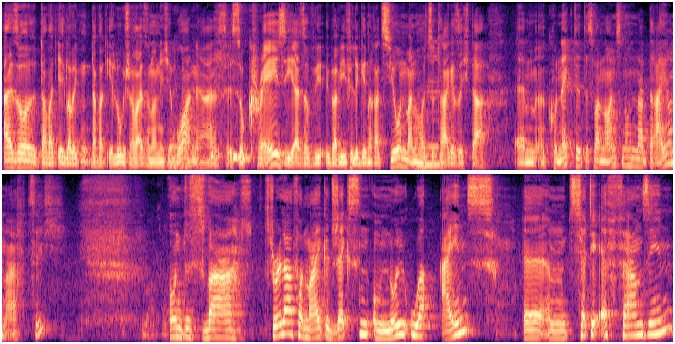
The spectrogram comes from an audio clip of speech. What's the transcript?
Also da wart ihr, glaube ich, da wart ihr logischerweise noch nicht geboren. Ja, es ist so crazy, also wie, über wie viele Generationen man mhm. heutzutage sich da ähm, connected. Das war 1983 und es war Thriller von Michael Jackson um 0 Uhr 1 äh, im ZDF-Fernsehen.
